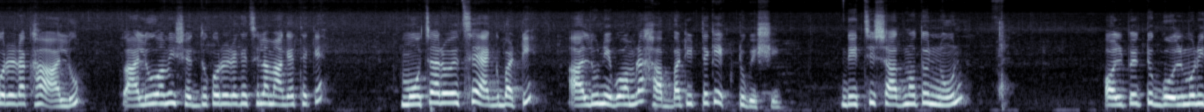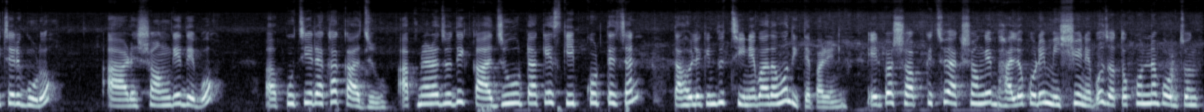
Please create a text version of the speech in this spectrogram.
করে রাখা আলু। তো আলু আমি সেদ্ধ করে রেখেছিলাম আগে থেকে। মোচা রয়েছে এক বাটি। আলু নেব আমরা হাফ বাটির থেকে একটু বেশি। দিচ্ছি স্বাদ মতো নুন, অল্প একটু গোলমরিচের গুঁড়ো, আর সঙ্গে দেব কুচিয়ে রাখা কাজু। আপনারা যদি কাজুটাকে স্কিপ করতে চান, তাহলে কিন্তু চিনে বাদামও দিতে পারেন। এরপর সব কিছু একসঙ্গে ভালো করে মিশিয়ে নেব, যতক্ষণ না পর্যন্ত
